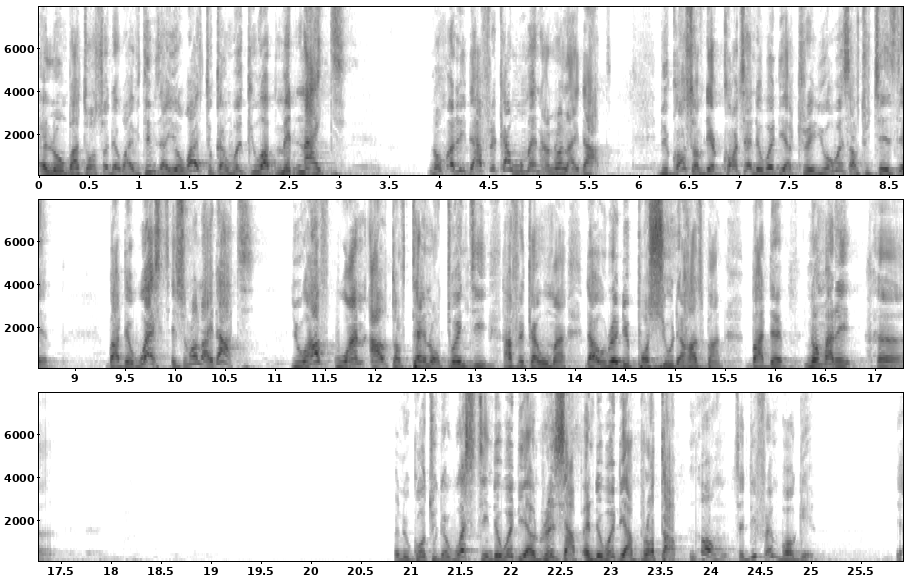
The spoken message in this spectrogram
alone, but also the wife. It means that your wife too can wake you up midnight. Normally, the African women are not like that. Because of their culture, and the way they are trained, you always have to chase them. But the West is not like that. You have one out of 10 or 20 African women that already pursue the husband. But the, normally, when you go to the Western, the way they are raised up and the way they are brought up, no, it's a different ballgame. Yeah.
